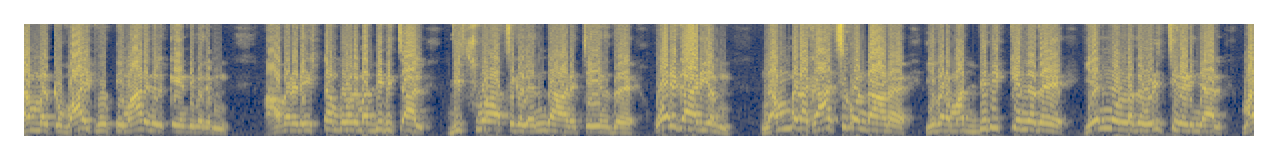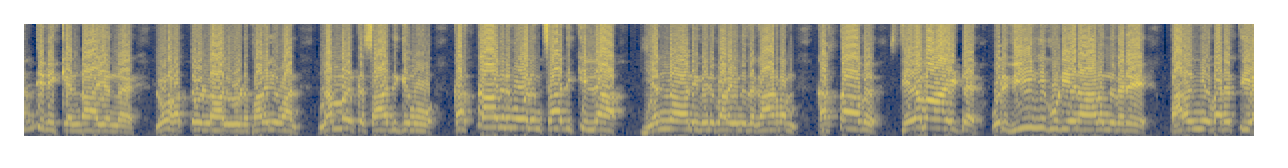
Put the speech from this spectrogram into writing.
നമ്മൾക്ക് വായ്പൂട്ടി മാറി നിൽക്കേണ്ടി വരും. അവരുടെ ഇഷ്ടം പോലെ മദ്യപിച്ചാൽ വിശ്വാസികൾ എന്താണ് ചെയ്യുന്നത്? ഒരു കാര്യം നമ്മുടെ കാശ് കൊണ്ടാണ് ഇവർ മദ്യപിക്കുന്നത് എന്നുള്ളത് ഒഴിച്ചു കഴിഞ്ഞാൽ മദ്യപിക്കണ്ട എന്ന് ലോഹത്തൊഴിലാളിയോട് പറയുവാൻ നമ്മൾക്ക് സാധിക്കുമോ? കർത്താവിന് പോലും സാധിക്കില്ല എന്നാണ് ഇവർ പറയുന്നത്. കാരണം കർത്താവ് സ്ഥിരമായിട്ട് ഒരു വീഞ്ഞു കുടിയനാണെന്ന് വരെ പറഞ്ഞു വരത്തിയ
